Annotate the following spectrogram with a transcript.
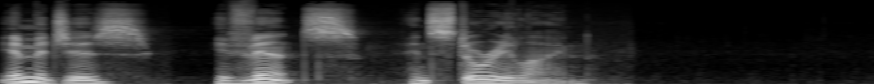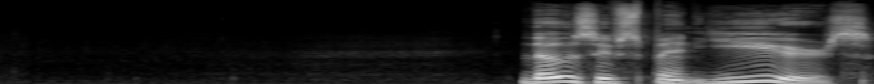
images, events, and storyline. Those who've spent years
